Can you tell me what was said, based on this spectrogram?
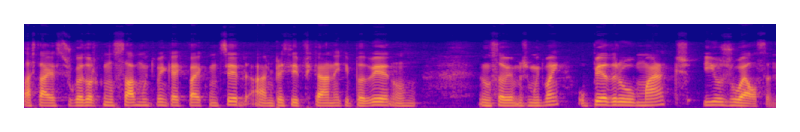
lá está esse jogador que não sabe muito bem o que é que vai acontecer. Ah, em princípio ficará na equipa B, não, não sabemos muito bem. O Pedro Marques e o Joelson.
